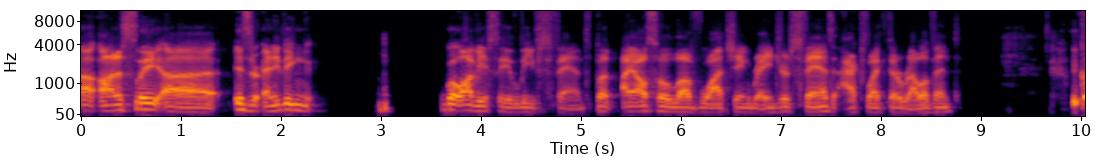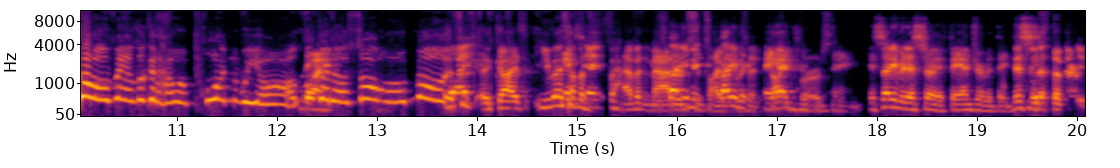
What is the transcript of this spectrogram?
uh, honestly, uh, is there anything? Well, obviously Leafs fans, but I also love watching Rangers fans act like they're relevant like, oh man, look at how important we are. Look right. at us. all. no, like, guys, you guys haven't a, haven't mattered even, since I was in diapers. Thing. It's not even necessarily a fan driven thing. This is a, the, there, the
